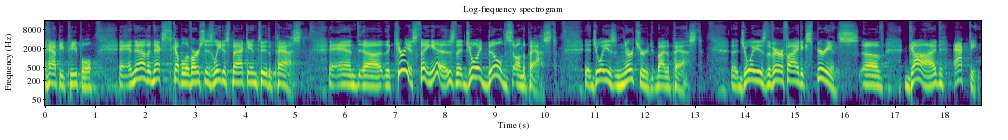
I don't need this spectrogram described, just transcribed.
happy people. And now the next couple of verses lead us back into the past. And uh, the curious thing is that joy builds on the past. Joy is nurtured by the past. Uh, joy is the verified experience of God acting.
